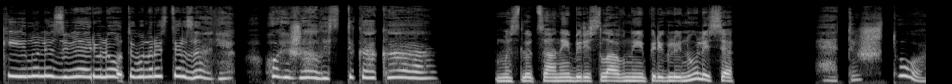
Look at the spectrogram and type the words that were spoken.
Кинули зверю лютому на растерзание. Ой, жалость ты какая!» Мы с Люцианой Береславной переглянулись. «Это что?»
